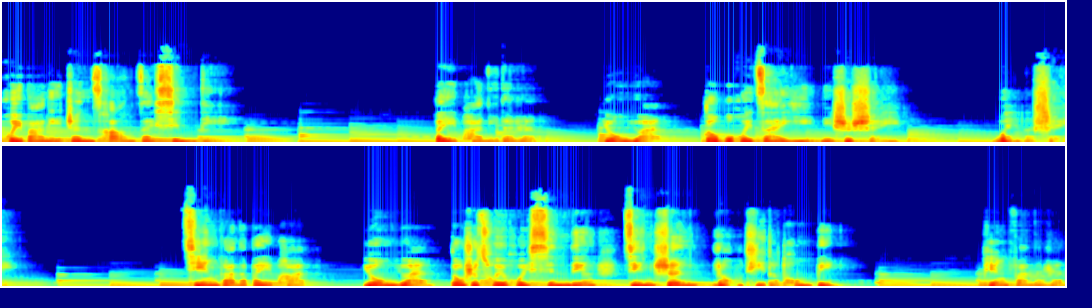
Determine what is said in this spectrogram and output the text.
会把你珍藏在心底，背叛你的人永远都不会在意你是谁，为了谁。情感的背叛，永远都是摧毁心灵、精神、肉体的通病。平凡的人，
